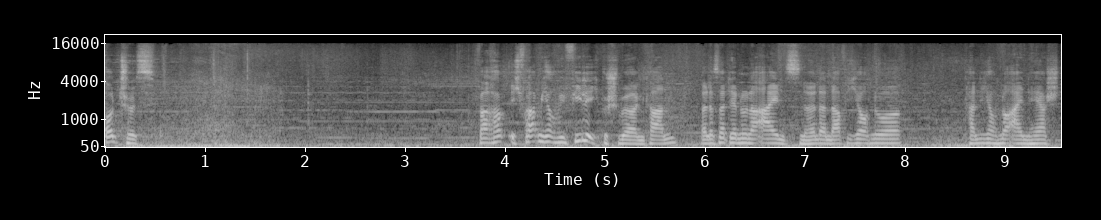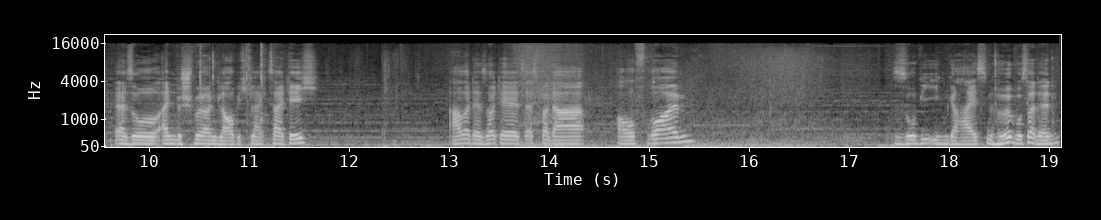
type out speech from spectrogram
Und tschüss. Ich frage mich auch, wie viele ich beschwören kann. Weil das hat ja nur eine Eins, ne? Dann darf ich auch nur... Kann ich auch nur einen herrsch... Also einen beschwören, glaube ich, gleichzeitig. Aber der sollte jetzt erstmal da aufräumen. So wie ihm geheißen. Hö, wo ist er denn?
